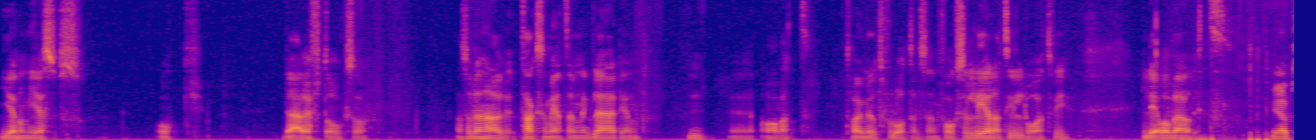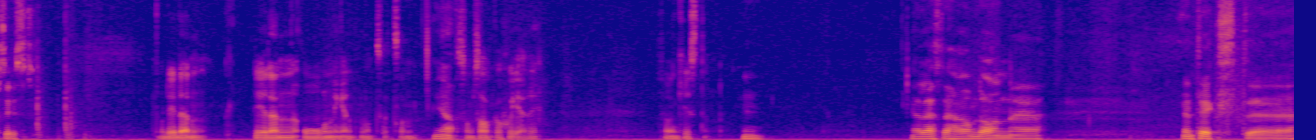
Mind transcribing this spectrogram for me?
genom Jesus. Och därefter också, alltså den här tacksamheten, glädjen Mm. eh, av att ta emot förlåtelsen får också leda till då att vi lever värdigt. ja, precis. Och det är den, det är den ordningen på något sätt som, Ja. som saker sker i för en kristen. Mm. Jag läste häromdagen eh, en text eh,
